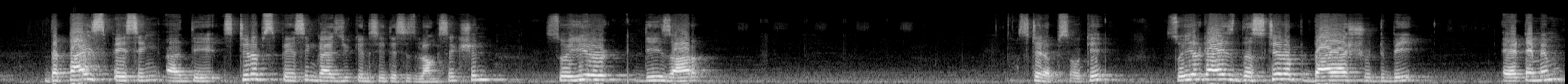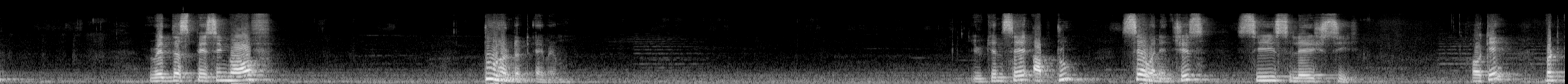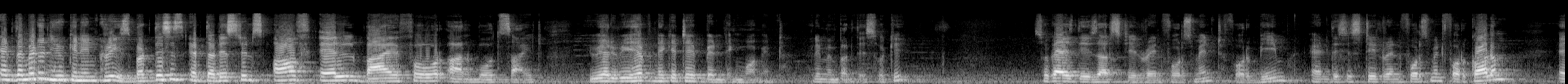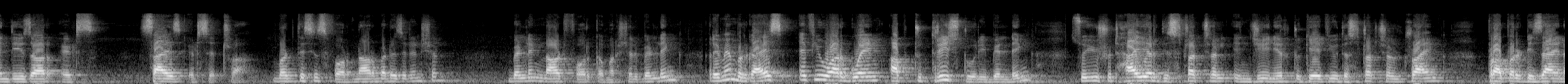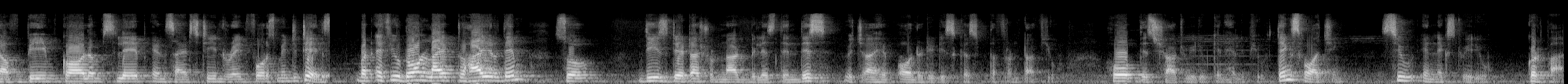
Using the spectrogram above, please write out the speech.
the tie spacing uh, the stirrup spacing guys you can see this is long section. So here these are stirrups okay? So here guys the stirrup dia should be 8 mm with the spacing of 200 mm you can say up to 7 inches C slash C. Okay? But at the middle you can increase but this is at the distance of L by 4 on both sides where we have negative bending moment. Remember this okay so guys these are steel reinforcement for beam and this is steel reinforcement for column and these are its size etc but this is for normal residential building not for commercial building. Remember guys if you are going up to three story building so you should hire the structural engineer to give you the structural drawing proper design of beam column slab inside steel reinforcement details. But if you don't like to hire them so these data should not be less than this which i have already discussed the front of you. Hope this short video can help you. Thanks for watching. See you in next video. Goodbye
